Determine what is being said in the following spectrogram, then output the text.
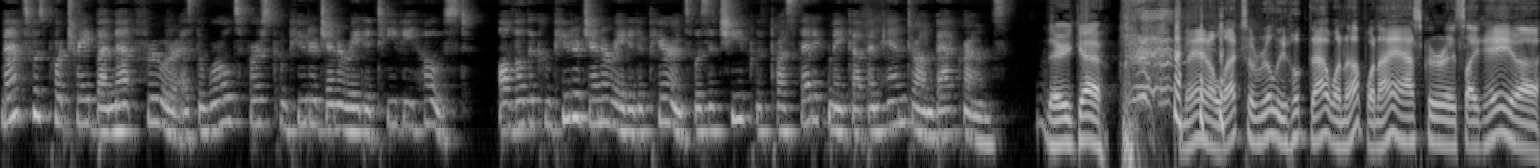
Max was portrayed by Matt Frewer as the world's first computer-generated TV host, although the computer-generated appearance was achieved with prosthetic makeup and hand-drawn backgrounds. There you go. Man, Alexa really hooked that one up. When I ask her, it's like, hey, uh,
